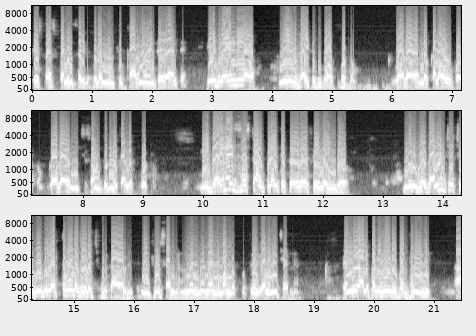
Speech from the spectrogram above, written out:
కృష్ణాస్పాలెం సైడ్ కూడా ముంపు కారణం ఏంటయ్యా అంటే ఈ డ్రైన్లో నీళ్ళు బయటకు పోకపోవటం గోదావరిలో కలవకపోవటం గోదావరి నుంచి సముద్రంలో కలవకపోవటం ఈ డ్రైనేజ్ సిస్టమ్ ఎప్పుడైతే ఫెయిల్ ఫెయిల్ అయిందో మీరు గమనించవచ్చు గూగుల్ ఎత్త కూడా చూడొచ్చు ఇప్పుడు కావాలంటే. నేను చూశాను నేను నిన్న నన్ను మొన్న పూర్తిగా గమనించాను నేను. రెండు వేల పదిహేడు పద్దెనిమిది ఆ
